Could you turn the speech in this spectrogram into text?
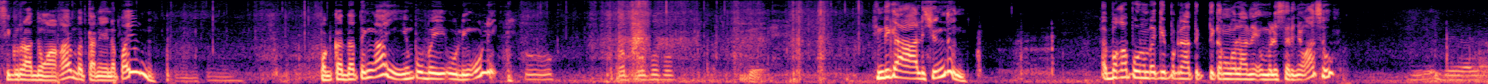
sigurado nga ka. Ba't kanina pa yun? Pagkadating ay, yun po ba'y uling-uli? Oo. Op, op, op, op. Hindi ka aalis yun dun. Eh baka po naman pag natiktikang wala na yung umalis rin yung aso. Hindi, bayawak.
